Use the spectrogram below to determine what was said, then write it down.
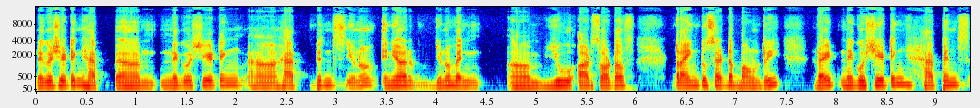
negotiating hap- um, negotiating uh, happens you know in your you know when um, you are sort of trying to set a boundary right? Negotiating happens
